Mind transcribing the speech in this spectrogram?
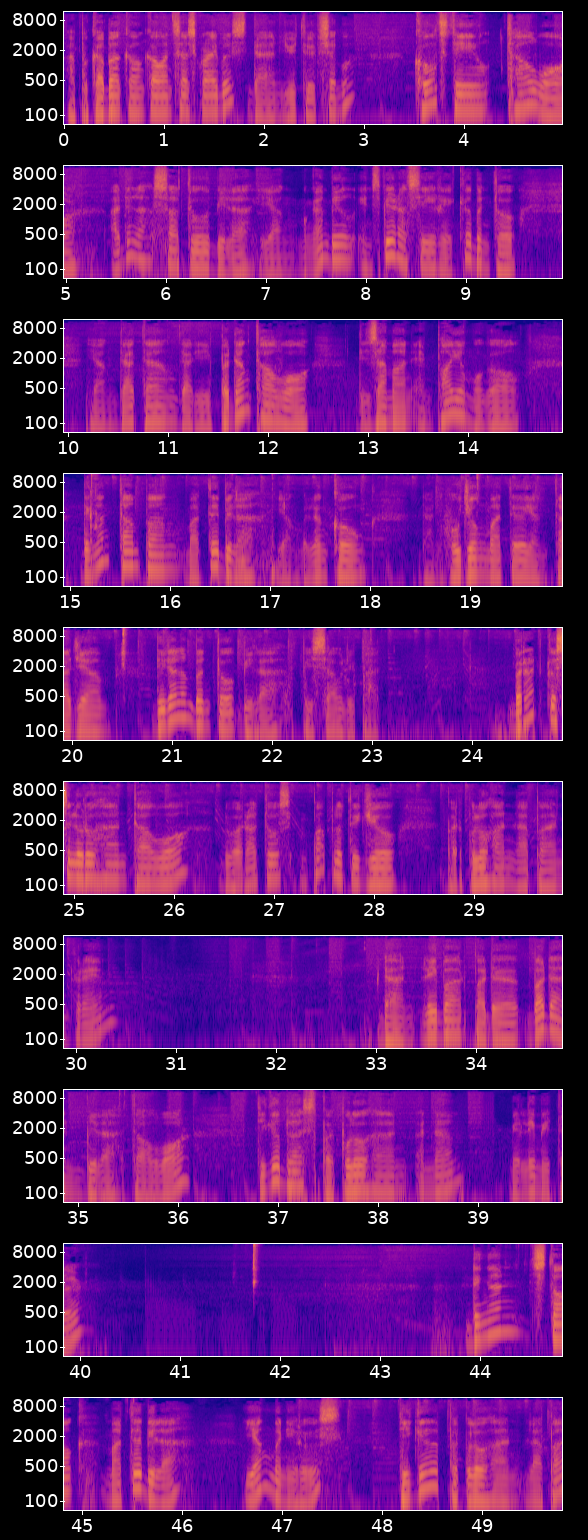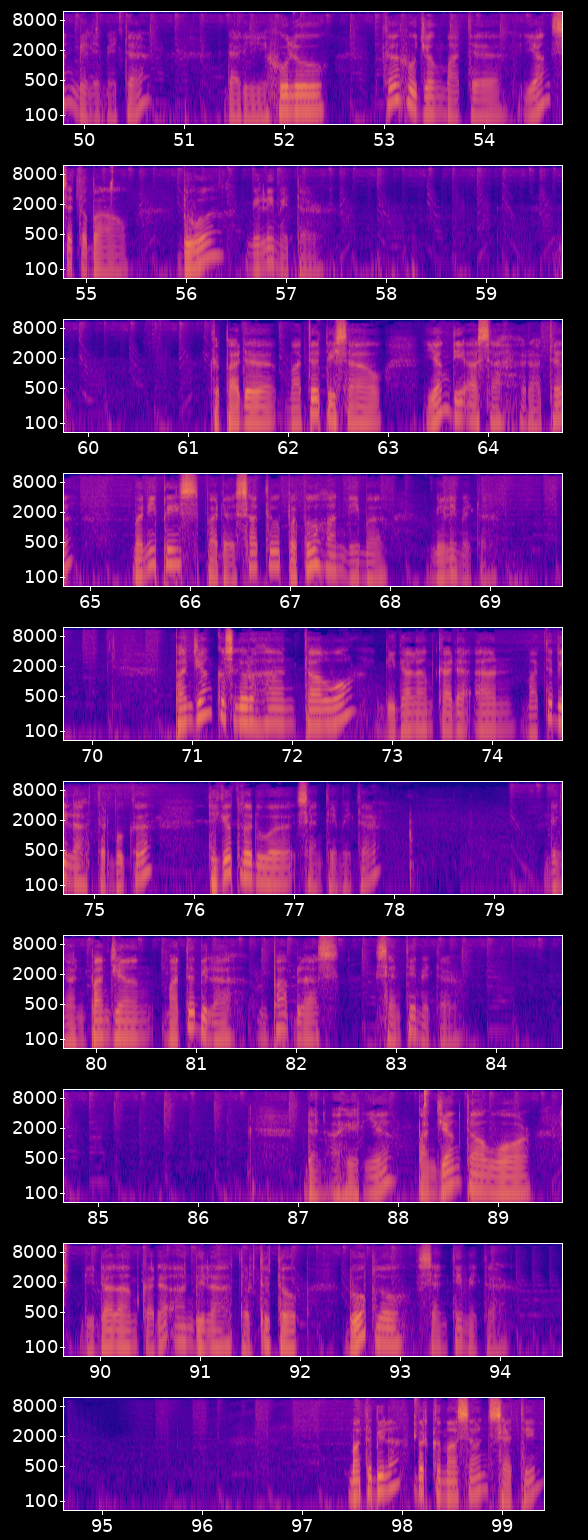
Apa khabar kawan-kawan subscribers dan YouTube semua? Cold Steel Tile War adalah satu bilah yang mengambil inspirasi reka bentuk yang datang dari pedang Tile War di zaman Empire Mughal dengan tampang mata bilah yang melengkung dan hujung mata yang tajam di dalam bentuk bilah pisau lipat. Berat keseluruhan Tile War 247 8 gram dan lebar pada badan bilah tawar 13.6 mm dengan stok mata bilah yang menirus 3.8 mm dari hulu ke hujung mata yang setebal 2 mm. Kepada mata pisau yang diasah rata menipis pada 1.5 mm. Panjang keseluruhan talwar di dalam keadaan mata bilah terbuka 32 cm dengan panjang mata bilah 14 cm. Dan akhirnya panjang talwar di dalam keadaan bilah tertutup 20 cm. Mata bilah berkemasan satin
